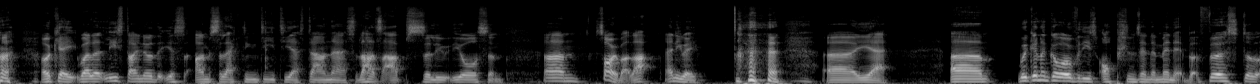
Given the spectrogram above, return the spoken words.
okay, well, at least I know that I'm selecting DTS down there, so that's absolutely awesome. Um, sorry about that. Anyway, uh, yeah. Um, we're going to go over these options in a minute, but first, uh,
